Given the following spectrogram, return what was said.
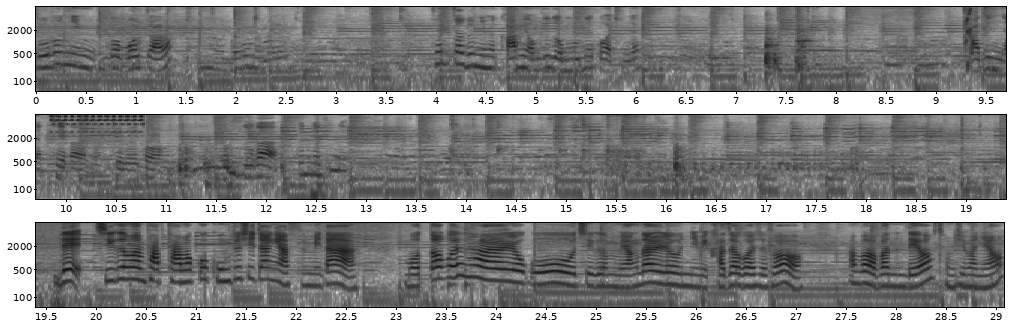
로로님 이거 먹을 줄 알아? 셰프자두님은 감이 엄두도 없는 것 같은데? 가진 야채가 막 들어서 육수가 끝내주네. 네, 지금은 밥 다 먹고 공주시장에 왔습니다. 뭐 떡을 사려고 지금 양달려님이 가자고 하셔서 한번 와봤는데요. 잠시만요.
